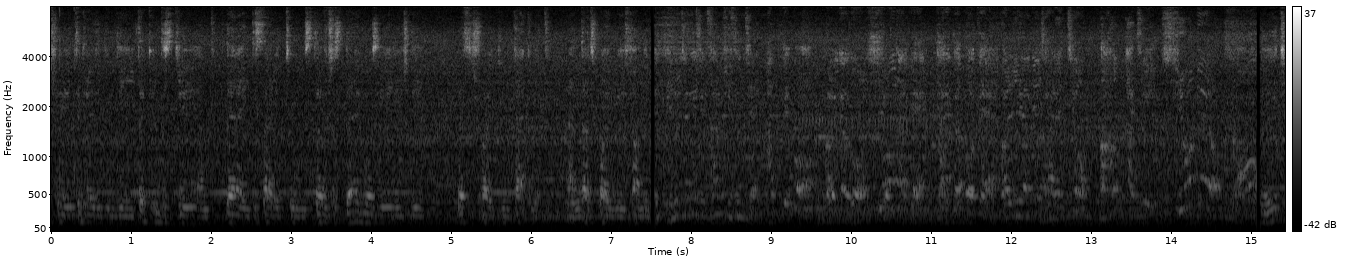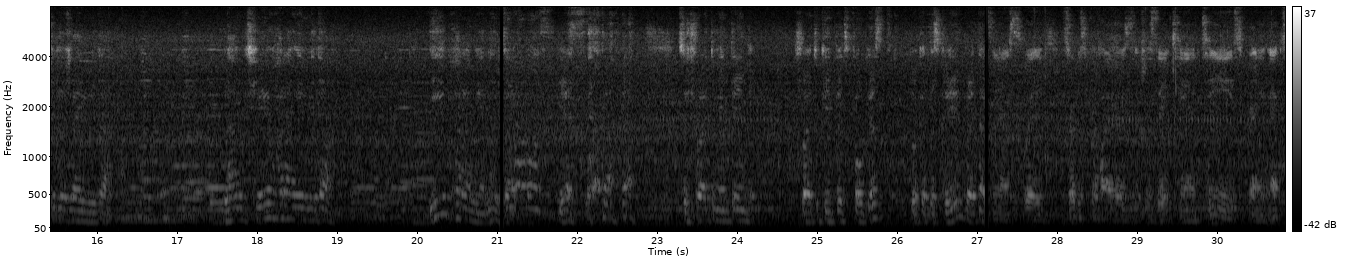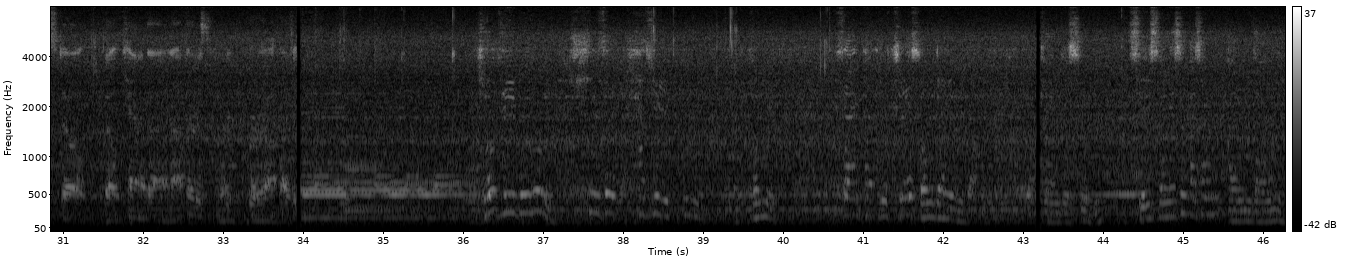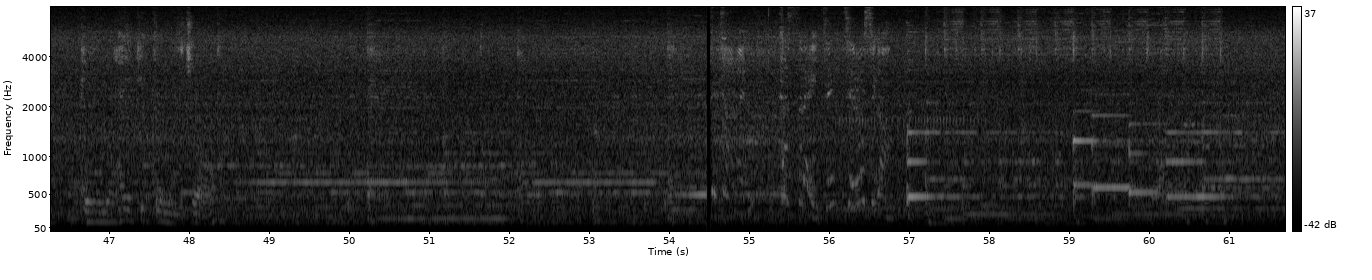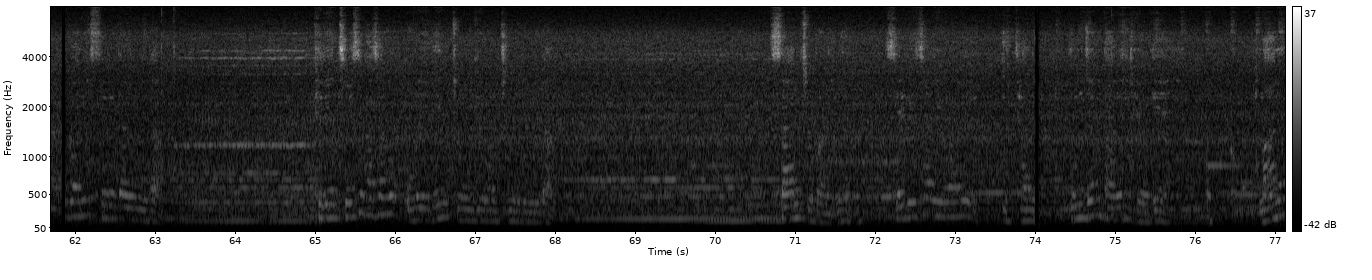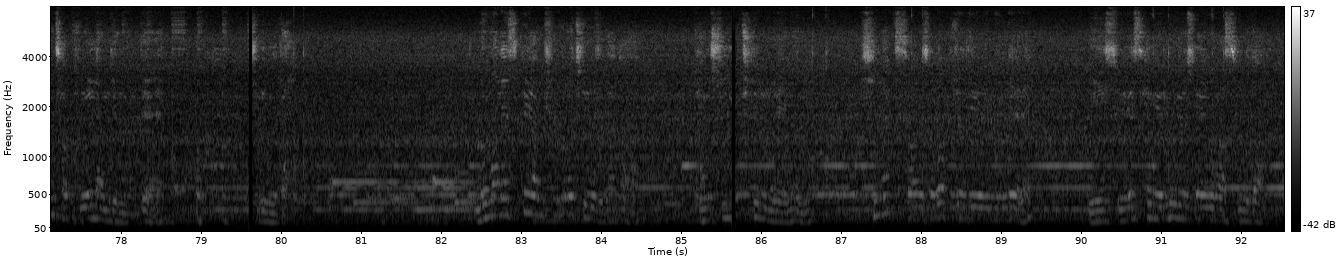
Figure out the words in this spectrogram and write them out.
actually integrated in the tech industry, and then I decided to instead of just diagnosing ADHD, let's try to tackle it, and that's why we founded. 비누중에 증상 기승제 아끼고 맑고 시원하게 달콤하게 관리하기 잘했죠? 마음까지 시원해요 이 지도자입니다. 랑치의 화랑입니다. 이 화랑에는 Yes. so try to maintain, try to keep it focused. Look at the screen right now. business with service providers such as AT&T, Sprint Nextel, Bell Canada, and others. We're, we're uh, I think 저 뒤로는 흰색 아주 예쁜 건물 산타크로스의 성당입니다. 그런 것은 세상에서 가장 아름다운 도로가 있기 때문이죠. 피렌체에서 가장 오래된 종교 건축물입니다. 산 조반에는 세계자 요한이 이탈리 궁전방위 벽에 많은 작품을 남겼는데 집입니다. 로마네스크 양식으로 지어지다가 당시 출입문에는 신약 성서가 부여되어 있는데 예수의 생애를 묘사해 놓았습니다.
